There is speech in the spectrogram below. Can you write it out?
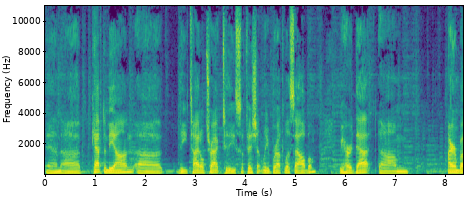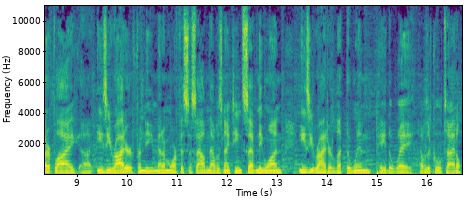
And uh, Captain Beyond, uh, the title track to the Sufficiently Breathless album. We heard that. Um, Iron Butterfly, uh, Easy Rider from the Metamorphosis album. That was 1971. Easy Rider, Let the Wind Pay the Way. That was a cool title.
